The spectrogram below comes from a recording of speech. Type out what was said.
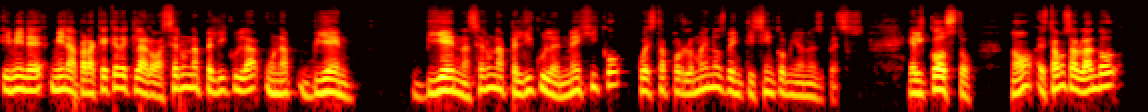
Y mire, mira, para que quede claro, hacer una película, una bien, bien, hacer una película en México cuesta por lo menos 25 millones de pesos. El costo, ¿no? Estamos hablando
